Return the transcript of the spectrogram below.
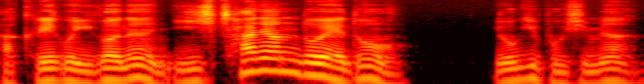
아, 그리고 이거는 24년도에도 여기 보시면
